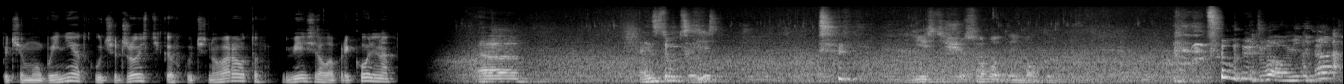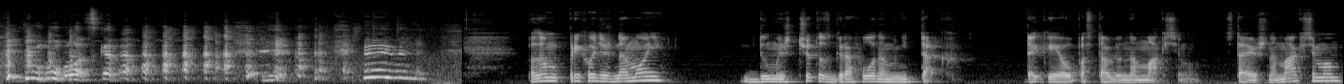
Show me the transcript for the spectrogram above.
почему бы и нет, куча джойстиков, куча наворотов, весело, прикольно. А инструкция есть? Есть еще свободные болты. Целых два у меня у Оскара. Потом приходишь домой, думаешь, что-то с графоном не так. Дай-ка я его поставлю на максимум. Ставишь на максимум,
